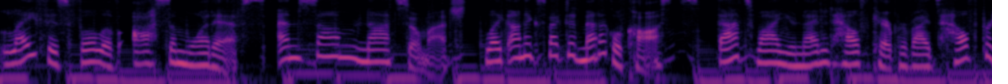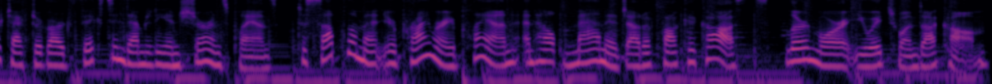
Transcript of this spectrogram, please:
Life is full of awesome what ifs, and some not so much, like unexpected medical costs. That's why United Healthcare provides Health Protector Guard fixed indemnity insurance plans to supplement your primary plan and help manage out of pocket costs. Learn more at uh1.com.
